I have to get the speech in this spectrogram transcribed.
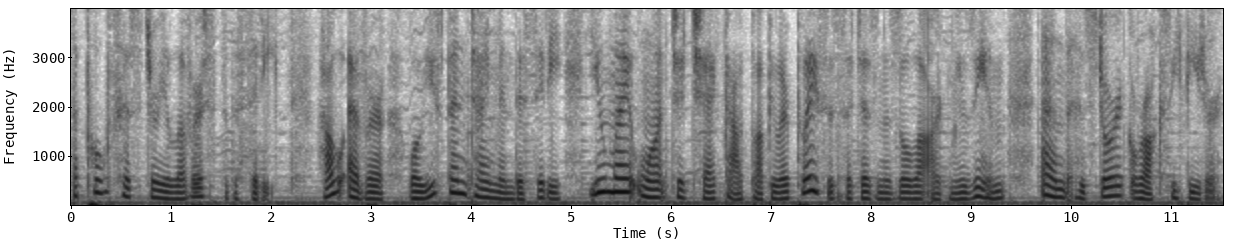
that pulls history lovers to the city. However, while you spend time in the city, you might want to check out popular places such as Missoula Art Museum and the historic Roxy Theater.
